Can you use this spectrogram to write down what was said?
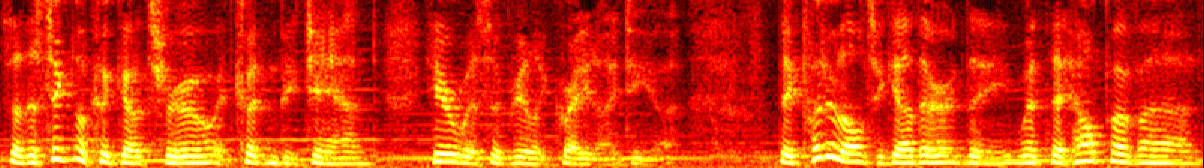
So the signal could go through, it couldn't be jammed. Here was a really great idea. They put it all together the, with the help of a,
